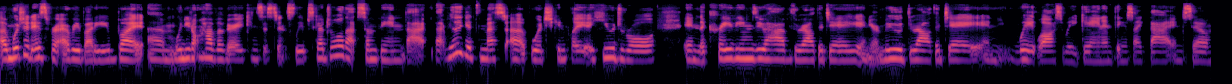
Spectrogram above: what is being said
um, which it is for everybody everybody but um, when you don't have a very consistent sleep schedule that's something that that really gets messed up which can play a huge role in the cravings you have throughout the day and your mood throughout the day and weight loss weight gain and things like that. And so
